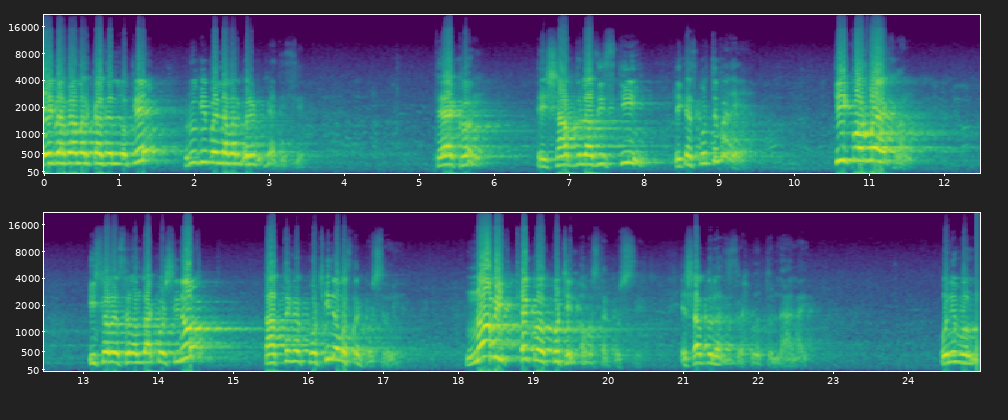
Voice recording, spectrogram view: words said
এইভাবে আমার কাজের লোকে রুগী পড়লে আমার ঘরে ঢুকে দিছে। এখন এই শাহ আব্দুল আজিজ কি এই কাজ করতে পারে? কি করব এখন? ঈশ্বর যা করছিল তার থেকে কঠিন অবস্থা করছে উনি নবীর থেকেও কঠিন অবস্থা করছে। এ আজিজ রহমতুল্লাহ আলাই উনি বলল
